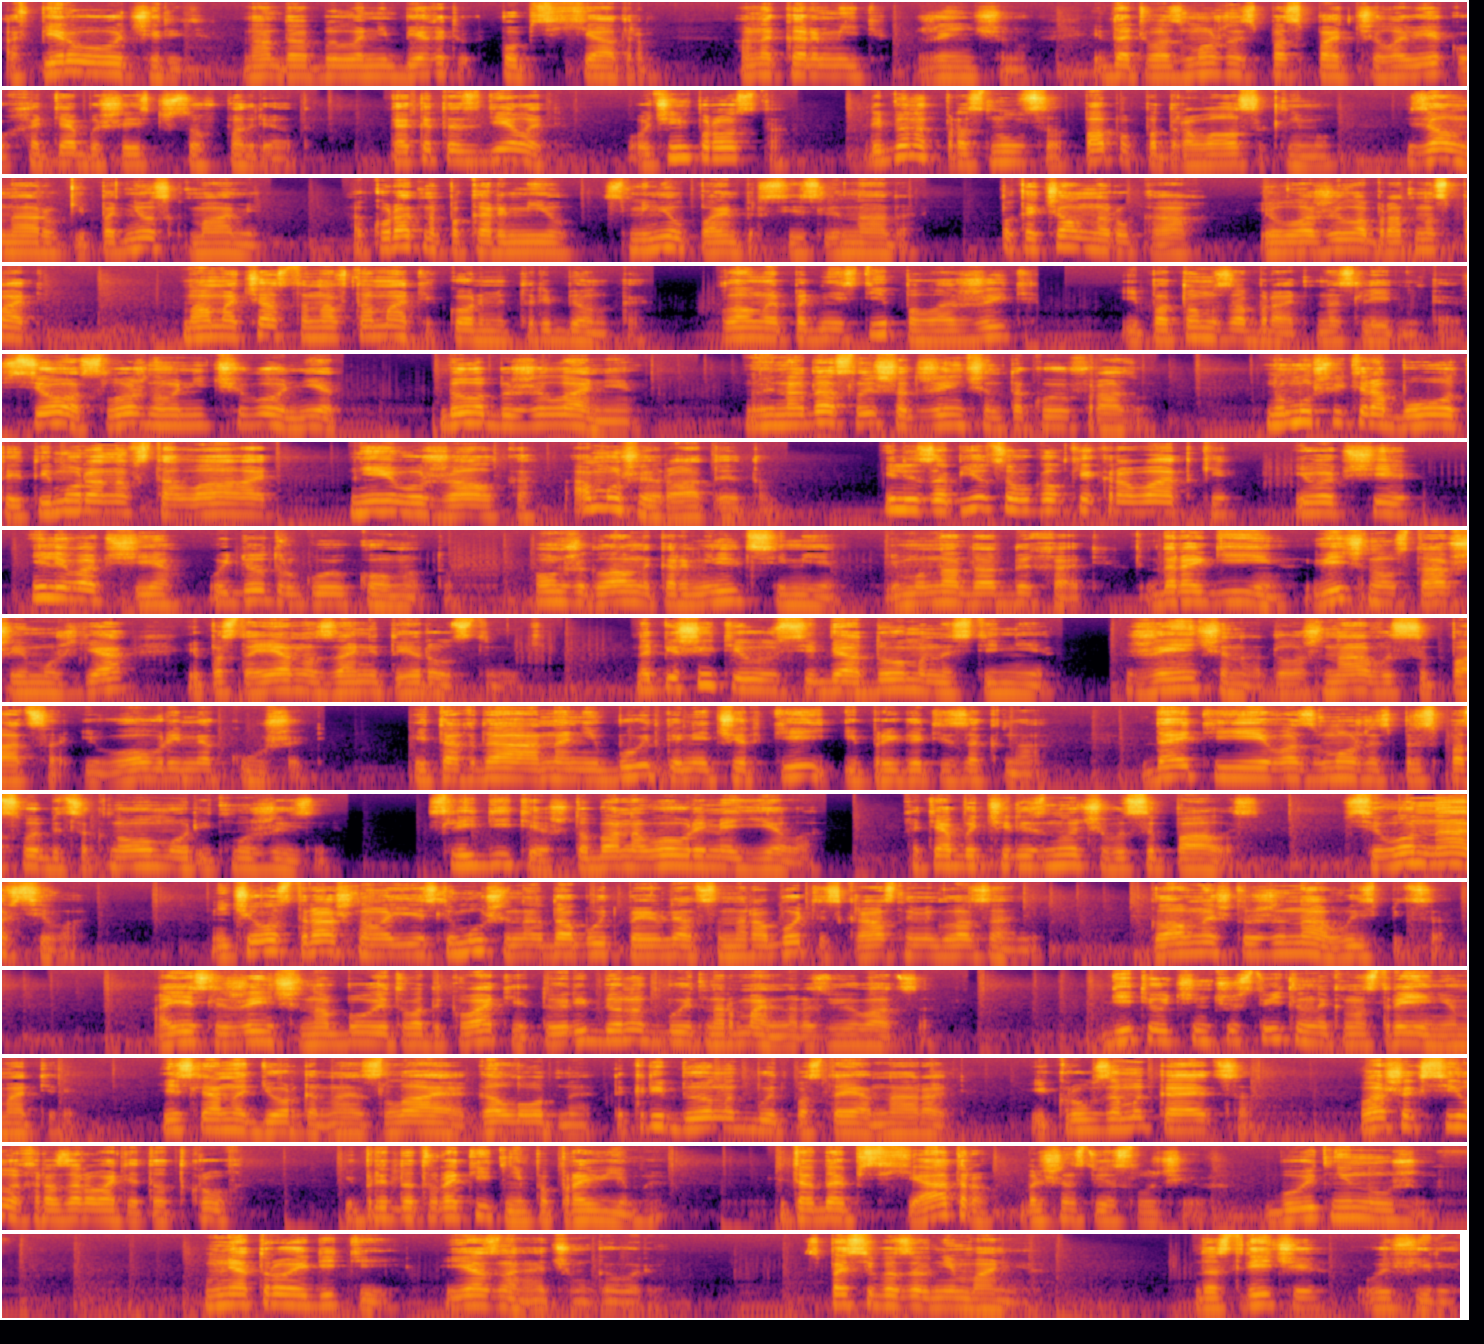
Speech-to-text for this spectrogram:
А в первую очередь, надо было не бегать по психиатрам, а накормить женщину и дать возможность поспать человеку хотя бы 6 часов подряд. Как это сделать? Очень просто. Ребенок проснулся, папа подровался к нему, взял на руки, поднес к маме, аккуратно покормил, сменил памперс, если надо, покачал на руках и уложил обратно спать. Мама часто на автомате кормит ребенка. Главное поднести, положить и потом забрать наследника. Все, сложного ничего нет. Было бы желание. Но иногда слышат женщин такую фразу. Ну муж ведь работает, ему рано вставать, мне его жалко, а муж и рад этому. Или забьется в уголке кроватки и вообще, или вообще уйдет в другую комнату. Он же главный кормилец семьи, ему надо отдыхать. Дорогие, вечно уставшие мужья и постоянно занятые родственники. Напишите у себя дома на стене. Женщина должна высыпаться и вовремя кушать. И тогда она не будет гонять чертей и прыгать из окна. Дайте ей возможность приспособиться к новому ритму жизни. Следите, чтобы она вовремя ела, хотя бы через ночь высыпалась. Всего-навсего. Ничего страшного, если муж иногда будет появляться на работе с красными глазами. Главное, что жена выспится. А если женщина будет в адеквате, то и ребенок будет нормально развиваться. Дети очень чувствительны к настроению матери. Если она дерганая, злая, голодная, так ребенок будет постоянно орать. И круг замыкается. В ваших силах разорвать этот круг и предотвратить непоправимое. И тогда психиатр в большинстве случаев будет не нужен. У меня трое детей, и я знаю о чем говорю. Спасибо за внимание. До встречи в эфире.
